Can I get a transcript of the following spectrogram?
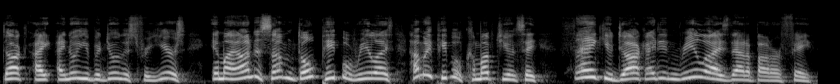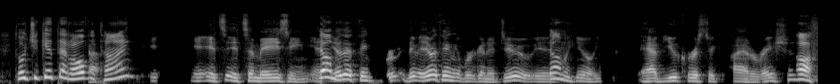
Doc, I, I know you've been doing this for years. Am I onto something? Don't people realize how many people have come up to you and say, Thank you, Doc. I didn't realize that about our faith. Don't you get that all the time? It's it's amazing. And Tell the me. other thing, the other thing that we're going to do is, you know, have Eucharistic adoration. Oh,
